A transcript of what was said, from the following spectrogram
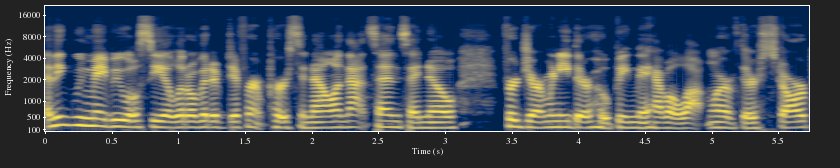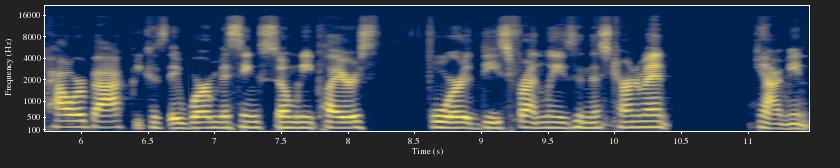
I think we maybe will see a little bit of different personnel in that sense. I know for Germany, they're hoping they have a lot more of their star power back because they were missing so many players for these friendlies in this tournament. Yeah, I mean,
